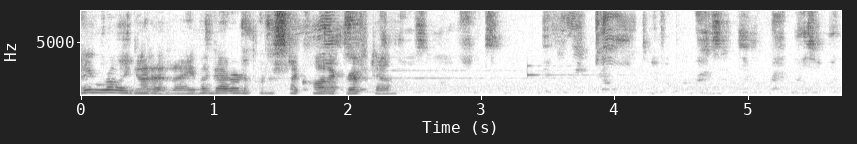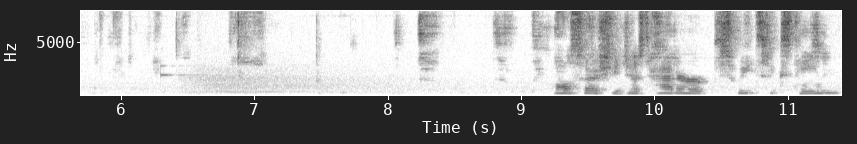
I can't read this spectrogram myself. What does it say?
getting really good at it. I even got her to put a Cyclonic Rift in. Also, she just had her Sweet 16.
